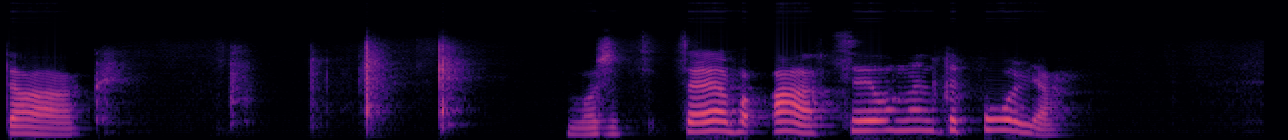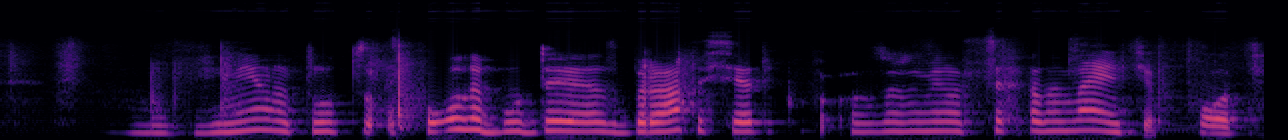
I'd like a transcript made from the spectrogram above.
Так. Може, це. А, це елементи поля. Зрозуміло, тут поле буде збиратися, я так зрозуміла, з цих елементів. От.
